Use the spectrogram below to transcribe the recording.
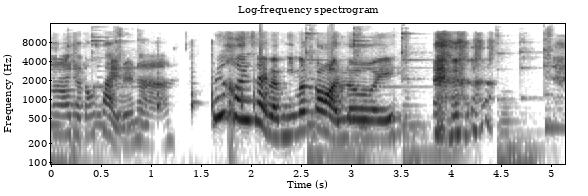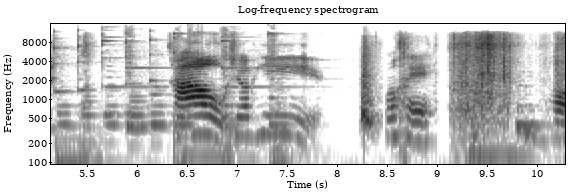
ใช่เธอต้องใส่ด้วยนะ ไม่เคยใส่แบบนี้มาก่อนเลย เข้าเชื่อพี่ โอเค ต่อ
